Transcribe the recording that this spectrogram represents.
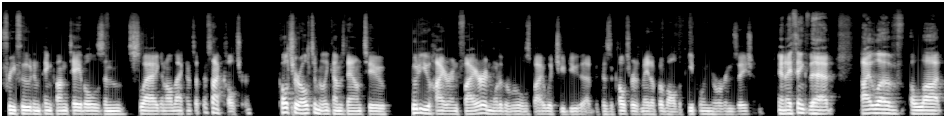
free food and ping pong tables and swag and all that kind of stuff. That's not culture. Culture ultimately comes down to who do you hire and fire and what are the rules by which you do that because the culture is made up of all the people in your organization. And I think that I love a lot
